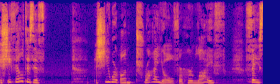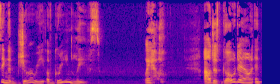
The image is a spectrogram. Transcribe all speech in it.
She felt as if she were on trial for her life, facing a jury of green leaves. Well, I'll just go down and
